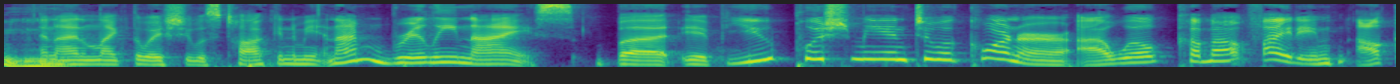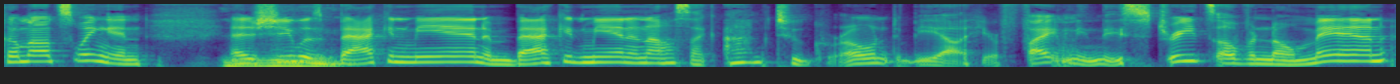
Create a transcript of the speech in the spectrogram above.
mm-hmm. and I didn't like the way she was talking to me. And I'm really nice, but if you push me into a corner, I will come out fighting. I'll come out swinging. And she was mm-hmm. backing me in and backing me in, and I was like, I'm too grown to be out here fighting in these streets over no man.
